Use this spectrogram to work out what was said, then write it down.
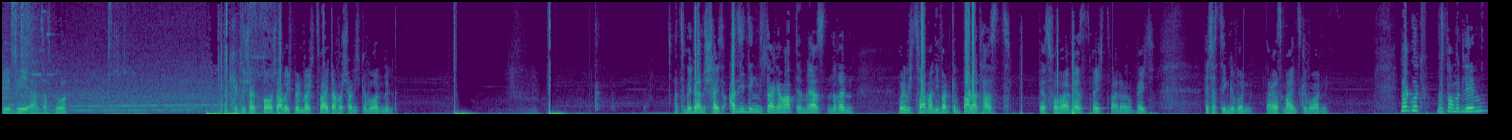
BW, ernsthaft nur? Kritisch als Porsche, aber ich bin, weil ich Zweiter wahrscheinlich geworden bin. Als du mir dein scheiß Assi-Ding nicht da gehabt im ersten Rennen, wo du mich zweimal an die Wand geballert hast, wär's vorbei, wär's ich Zweiter, ich, hätte ich das Ding gewonnen. Dann wär's meins geworden. Na gut, müssen wir mit leben.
